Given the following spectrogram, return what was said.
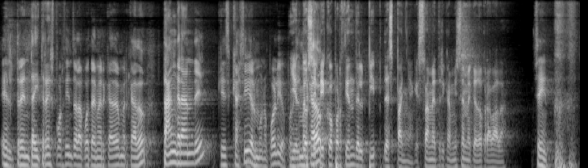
el 33% de la cuota de mercado, un mercado tan grande que es casi el monopolio. Y el el 2 mercado, y pico por cien del PIB de España, que esa métrica a mí se me quedó grabada. Sí.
